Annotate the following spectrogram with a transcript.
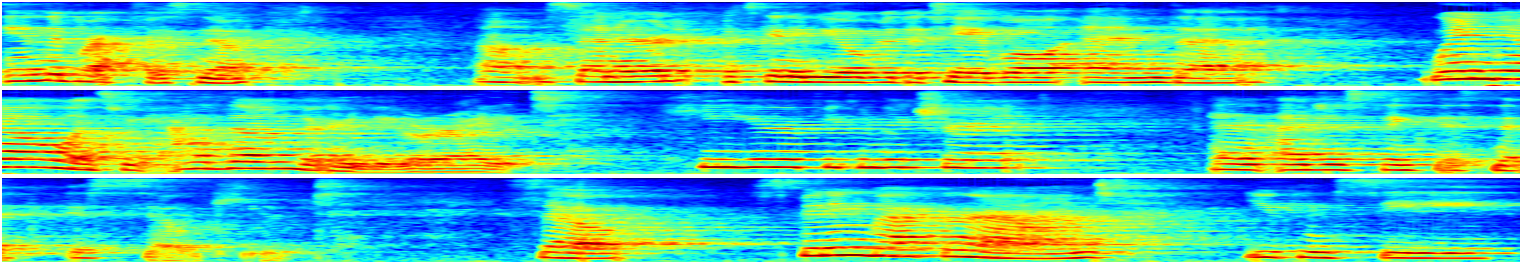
in the breakfast nook, um, centered. It's gonna be over the table and the window, once we add them, they're gonna be right here if you can picture it. And I just think this nook is so cute. So spinning back around, you can see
